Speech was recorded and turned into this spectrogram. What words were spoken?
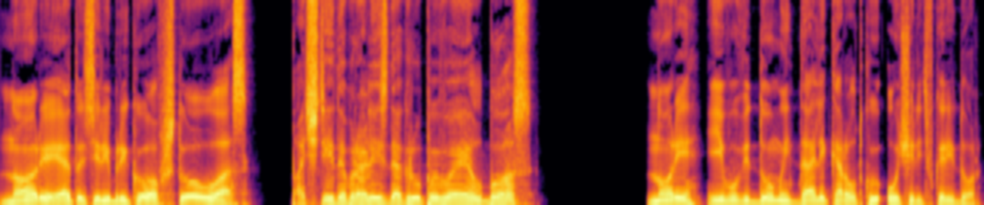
«Нори, это Серебряков, что у вас?» «Почти добрались до группы Вейл, босс». Нори и его ведомый дали короткую очередь в коридор.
